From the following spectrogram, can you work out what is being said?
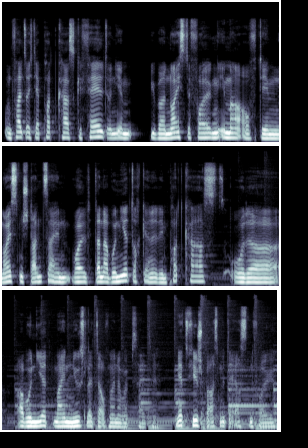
Und falls euch der Podcast gefällt und ihr über neueste Folgen immer auf dem neuesten Stand sein wollt, dann abonniert doch gerne den Podcast oder abonniert meinen Newsletter auf meiner Webseite. Jetzt viel Spaß mit der ersten Folge.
